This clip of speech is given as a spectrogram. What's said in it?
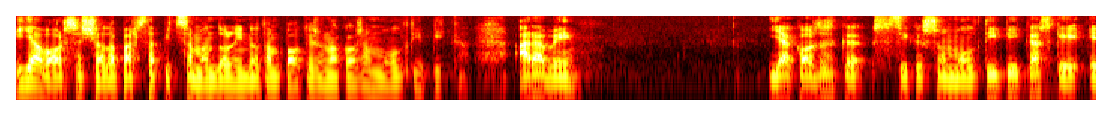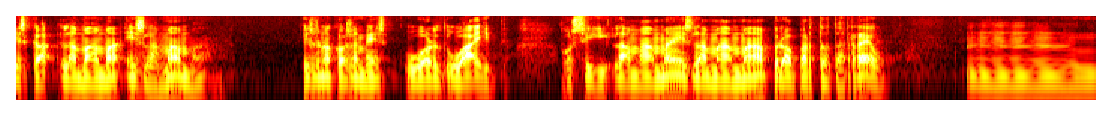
I llavors això de pasta pizza mandolino tampoc és una cosa molt típica. Ara bé, hi ha coses que sí que són molt típiques, que és que la mama és la mama. És una cosa més worldwide. O sigui, la mama és la mama però per tot arreu. Mm,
